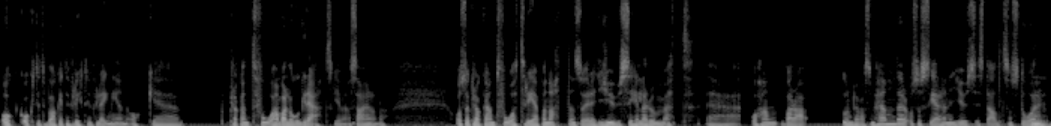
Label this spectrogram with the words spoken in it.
Och åkte tillbaka till flyktingförläggningen och eh, klockan två, han bara låg och grät, skrev han, han då. Och så klockan två, tre på natten så är det ett ljus i hela rummet. Eh, och han bara undrar vad som händer och så ser han en ljusgestalt som står Mm.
